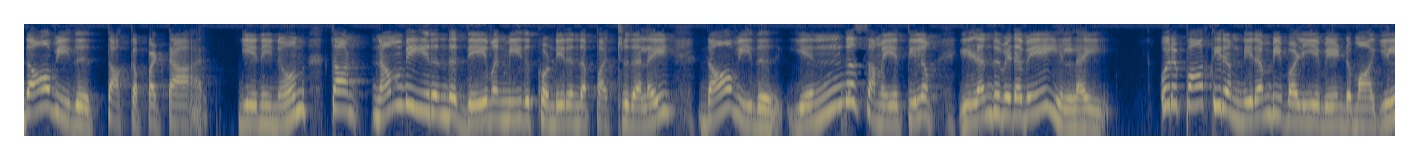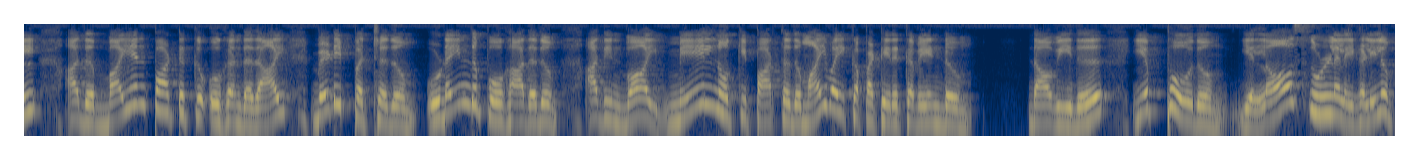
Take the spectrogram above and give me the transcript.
தாவீது தாக்கப்பட்டார். எனினும் தான் நம்பியிருந்த தேவன் மீது கொண்டிருந்த பற்றுதலை தாவீது எந்த சமயத்திலும் இழந்துவிடவே இல்லை. ஒரு பாத்திரம் நிரம்பி வழிய வேண்டுமாயில் அது பயன்பாட்டுக்கு உகந்ததாய் வெடிப்பற்றதும் உடைந்து போகாததும் அதன் வாய் மேல் நோக்கி பார்த்ததுமாய் வைக்கப்பட்டிருக்க வேண்டும். தாவீது எப்போதும் எல்லா சூழ்நிலைகளிலும்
